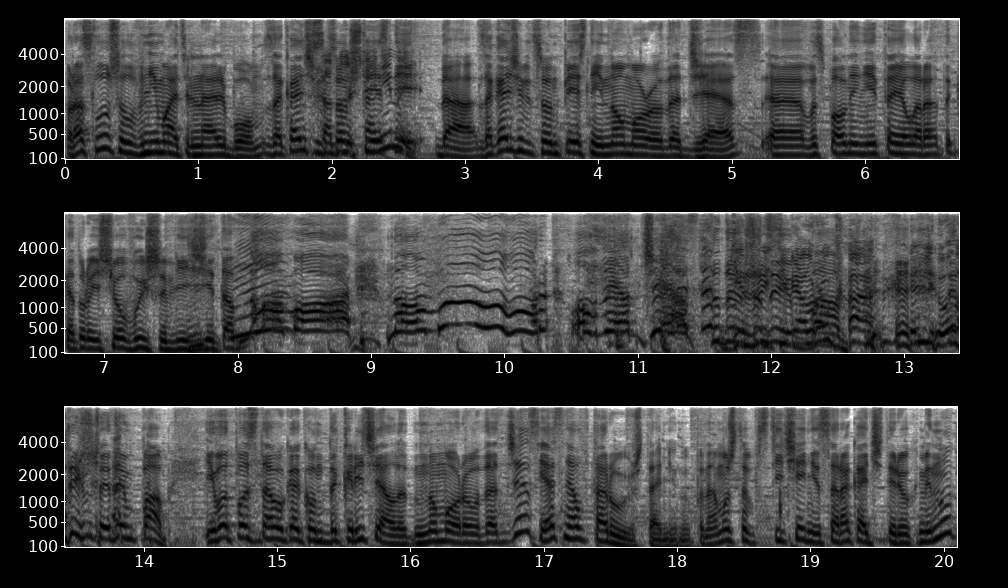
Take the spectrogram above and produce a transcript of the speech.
прослушал внимательно альбом. Заканчивается он песней... Да, заканчивается он песней No More of That Jazz э, в исполнении Тейлора, который еще выше визжит там No More, No More of That Jazz. Держи себя в руках, пам. И вот после того, как он докричал это No More of That Jazz, я снял вторую штанину, потому что в течение 44 минут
